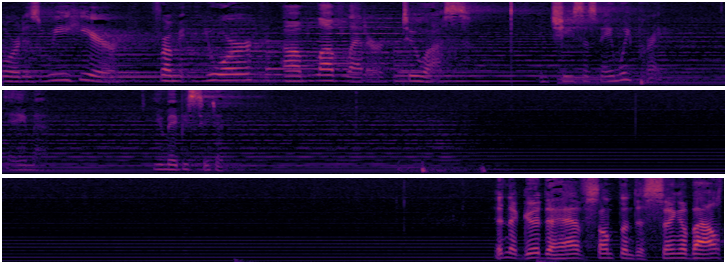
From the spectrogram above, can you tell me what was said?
Lord, as we hear from your um, love letter to us. In Jesus' name we pray. Amen. You may be seated. Isn't it good to have something to sing about?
